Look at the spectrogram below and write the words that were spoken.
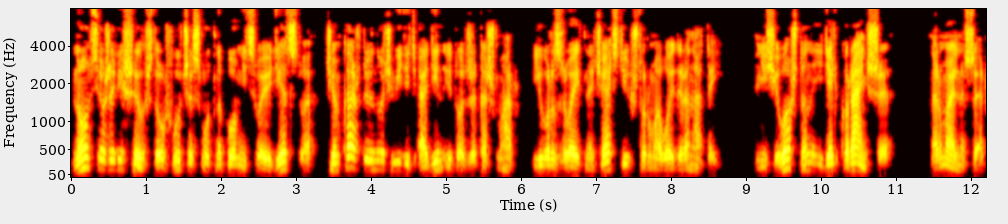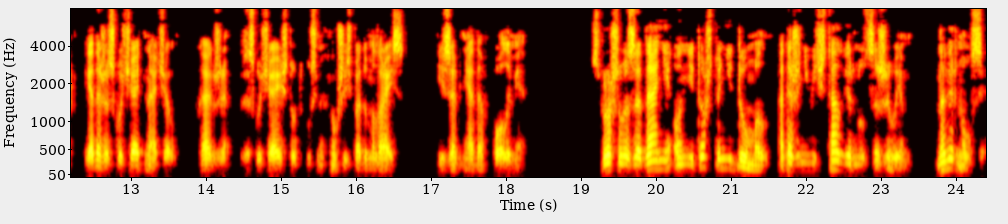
Но он все же решил, что уж лучше смутно помнить свое детство, чем каждую ночь видеть один и тот же кошмар. Его разрывает на части штурмовой гранатой. Ничего, что на недельку раньше. Нормально, сэр. Я даже скучать начал. Как же, заскучаешь тут, усмехнувшись, подумал Райс. Из огня до полыми. С прошлого задания он не то что не думал, а даже не мечтал вернуться живым. Но вернулся.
